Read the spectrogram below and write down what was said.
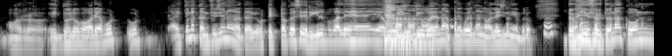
और एक दो लोग और है। वो वो एक तो ना कंफ्यूजन हो जाता है कि वो टिकटॉकर से रील वाले हैं या वो यूट्यूबर है ना अपने को इतना नॉलेज नहीं है ब्रो तो ये सब तो ना कौन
